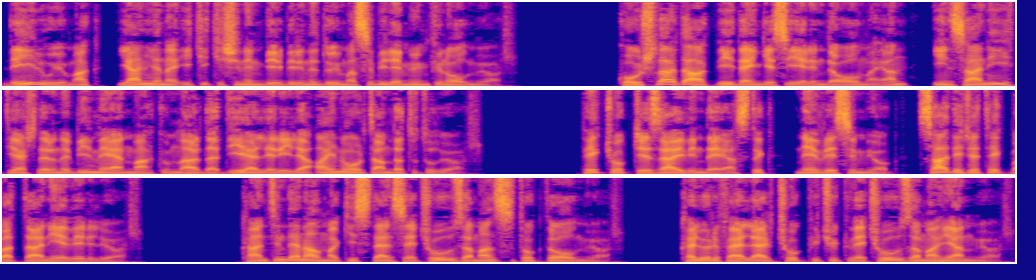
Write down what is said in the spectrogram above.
Değil uyumak, yan yana iki kişinin birbirini duyması bile mümkün olmuyor. Koğuşlarda akli dengesi yerinde olmayan, insani ihtiyaçlarını bilmeyen mahkumlar da diğerleriyle aynı ortamda tutuluyor. Pek çok cezaevinde yastık, nevresim yok, sadece tek battaniye veriliyor. Kantinden almak istense çoğu zaman stokta olmuyor. Kaloriferler çok küçük ve çoğu zaman yanmıyor.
